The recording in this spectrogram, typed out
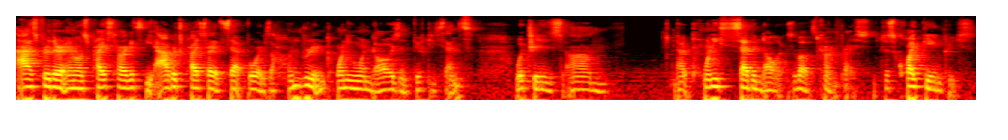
As for their analyst price targets, the average price target set for it is $121.50, which is um, about $27 above its current price, which is quite the increase.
